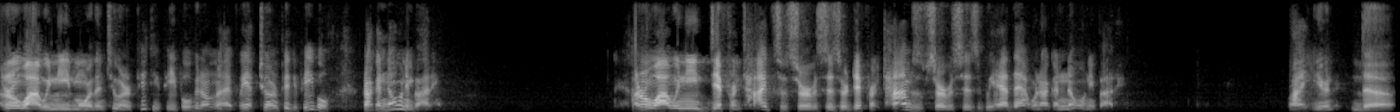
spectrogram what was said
I don't know why we need more than 250 people. If we don't know, if we have 250 people, we're not going to know anybody. I don't know why we need different types of services or different times of services. If we have that, we're not going to know anybody. Right? You're, the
